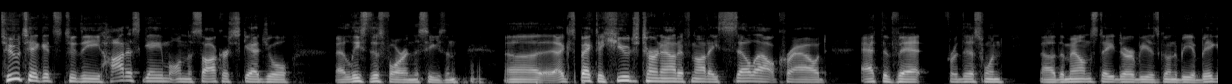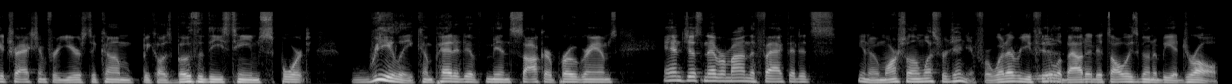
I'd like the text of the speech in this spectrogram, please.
two tickets to the hottest game on the soccer schedule, at least this far in the season. Uh, expect a huge turnout, if not a sellout crowd at the vet for this one. Uh, the Mountain State Derby is going to be a big attraction for years to come because both of these teams sport really competitive men's soccer programs. And just never mind the fact that it's, you know, Marshall and West Virginia. For whatever you feel yeah. about it, it's always going to be a draw.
